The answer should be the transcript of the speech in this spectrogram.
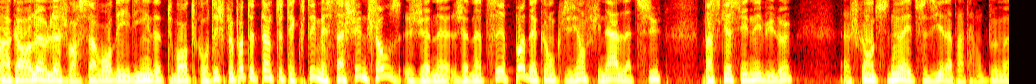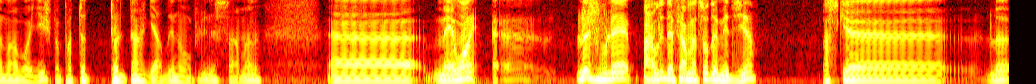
Encore là, là, je vais recevoir des liens de tout bord, de tout côté. Je peux pas tout le temps tout écouter, mais sachez une chose, je ne, je ne tire pas de conclusion finale là-dessus parce que c'est nébuleux. Euh, je continue à étudier la patente. Vous pouvez m'en envoyer. Je peux pas tout, tout, le temps regarder non plus, nécessairement. Euh, mais ouais, euh, là, je voulais parler de fermeture de médias parce que là,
